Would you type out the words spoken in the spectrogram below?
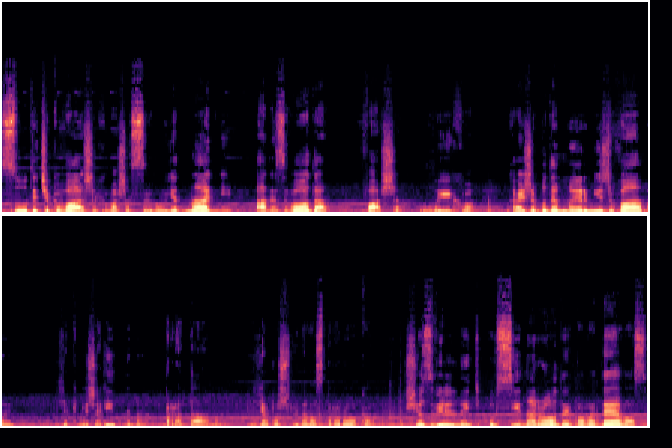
сутичок ваших, ваша сила у єднанні, а незгода ваше лихо. Хай же буде мир між вами, як між рідними братами. Я пошлю до вас пророка, що звільнить усі народи, поведе вас,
